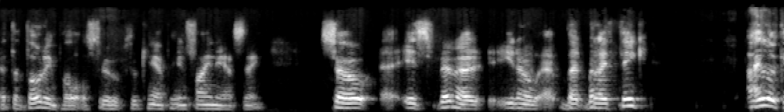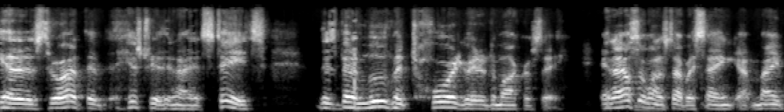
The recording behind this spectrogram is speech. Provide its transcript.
at the voting polls through, through campaign financing. So uh, it's been a, you know, uh, but, but I think I look at it as throughout the history of the United States, there's been a movement toward greater democracy. And I also want to start by saying uh, my,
